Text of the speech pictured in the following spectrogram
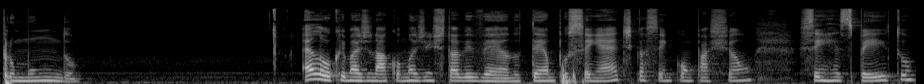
para o mundo. É louco imaginar como a gente está vivendo tempo sem ética, sem compaixão, sem respeito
